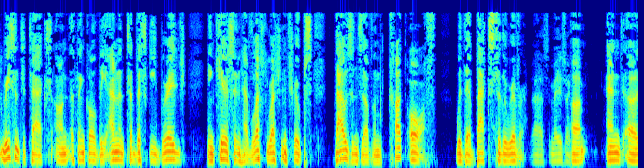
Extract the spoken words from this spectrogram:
recent attacks on a thing called the Antonovsky Bridge in Kherson have left Russian troops, thousands of them, cut off with their backs to the river. That's amazing. Um, and uh,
